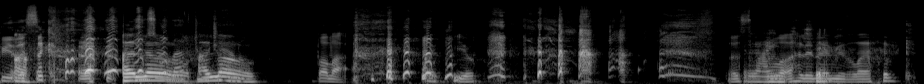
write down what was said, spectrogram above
في. ذا السكر. هلو هلو. طلع. يو بس العين. والله أهلي نايمين الله ياخذك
